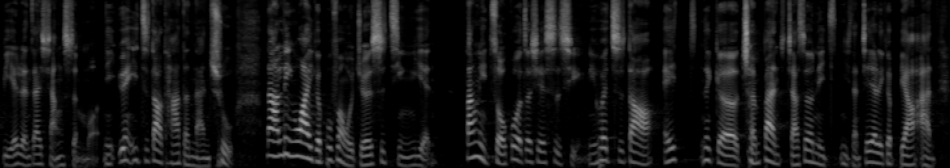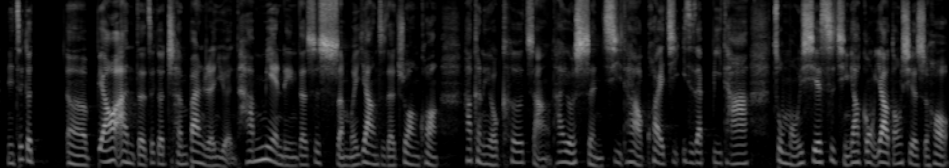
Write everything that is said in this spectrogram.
别人在想什么，你愿意知道他的难处。那另外一个部分，我觉得是经验。当你走过这些事情，你会知道，哎，那个承办，假设你你接了一个标案，你这个呃标案的这个承办人员，他面临的是什么样子的状况？他可能有科长，他有审计，他有会计，一直在逼他做某一些事情，要跟我要东西的时候，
